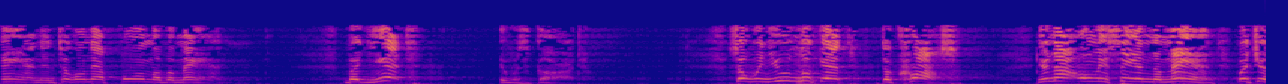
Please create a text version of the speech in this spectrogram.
man, and took on that form of a man. But yet, it was God. So when you look at the cross, you're not only seeing the man, but you're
